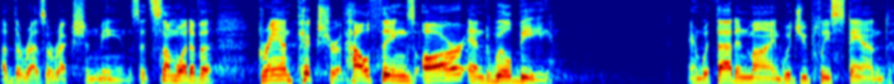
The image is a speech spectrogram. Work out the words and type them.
of the resurrection means. It's somewhat of a grand picture of how things are and will be. And with that in mind, would you please stand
